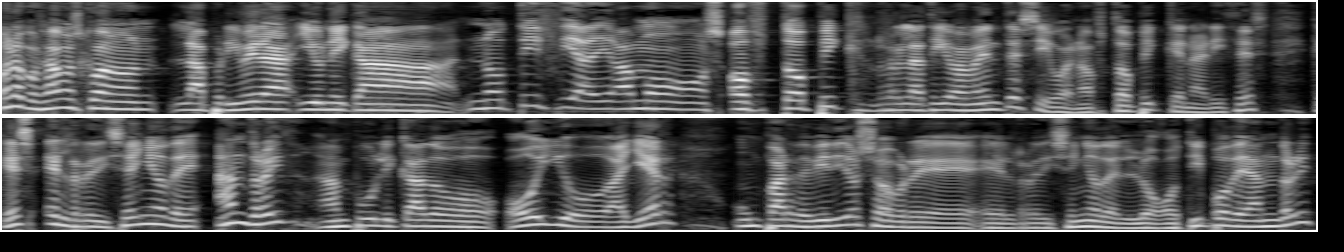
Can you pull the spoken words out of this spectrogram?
Bueno, pues vamos con la primera y única noticia, digamos, off topic relativamente. Sí, bueno, off topic, que narices. Que es el rediseño de Android. Han publicado hoy o ayer un par de vídeos sobre el rediseño del logotipo de Android,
